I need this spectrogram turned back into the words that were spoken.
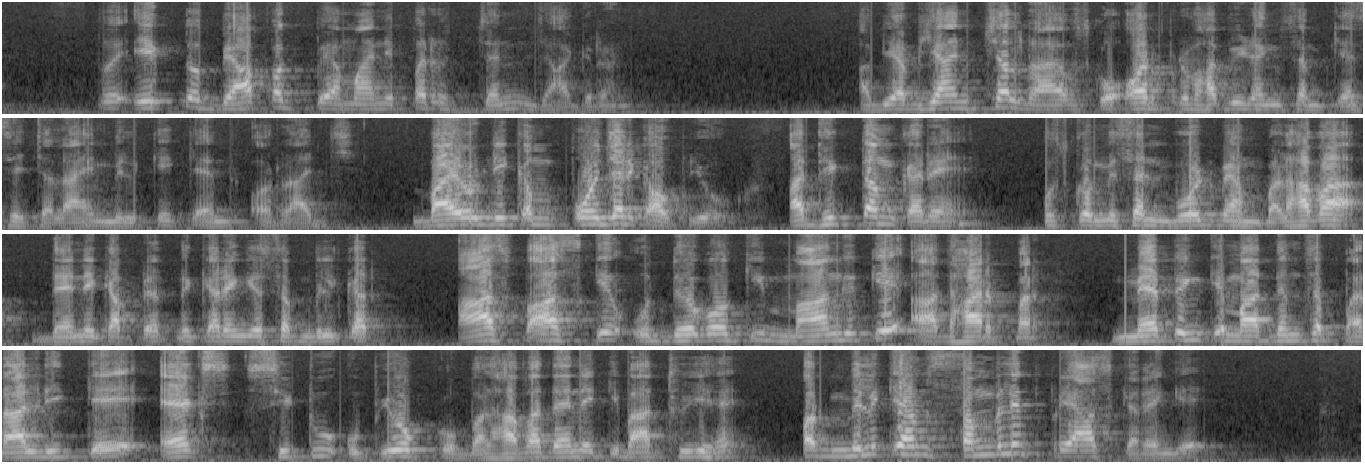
तो एक तो व्यापक पैमाने पर जन जागरण अभी अभियान चल रहा है, उसको और प्रभावी ढंग से हम कैसे चलाएँ, मिलके केंद्र और राज्य। बायोडिकम्पोजर का उपयोग अधिकतम करें, उसको मिशन बोर्ड में हम बढ़ावा देने का प्रयत्न करेंगे सब मिलकर। आसपास के उद्योगों की मांग के आधार पर मैपिंग के माध्यम से पराली के एक्स सीटू उपयोग को बढ़ावा देने की बात हुई है और मिलकर हम सम्मिलित प्रयास करेंगे।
